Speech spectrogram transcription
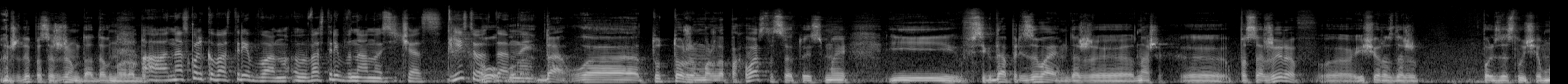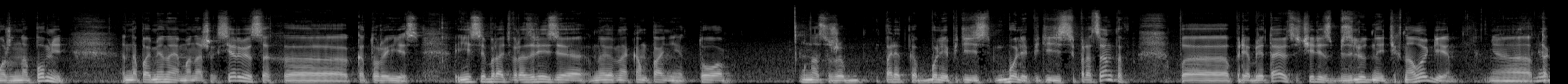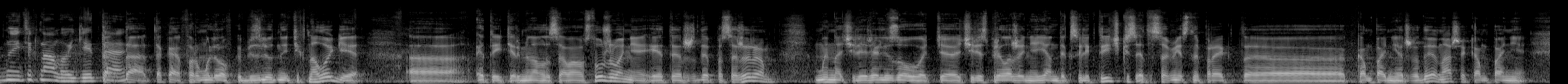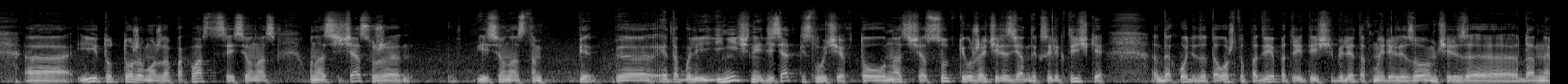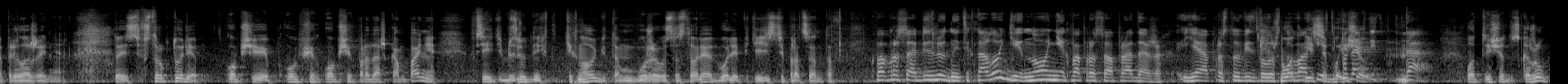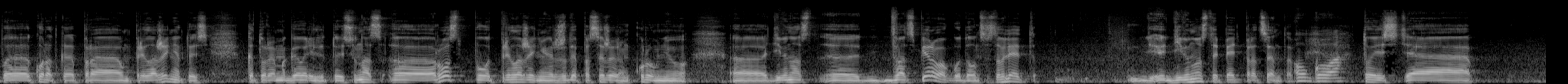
РЖД пассажирам, да, давно работает. А насколько востребовано, востребовано оно сейчас? Есть у вас ну, данные? Да, тут тоже можно похвастаться. То есть мы и всегда призываем даже наших пассажиров, еще раз даже пользуясь случаем, можно напомнить, напоминаем о наших сервисах, э, которые есть. Если брать в разрезе, наверное, компании, то у нас уже порядка более 50, более 50% приобретаются через безлюдные технологии. Э, безлюдные так, технологии, так. Да, такая формулировка. Безлюдные технологии. Э, это и терминалы самообслуживания, и это РЖД пассажирам. Мы начали реализовывать э, через приложение Яндекс Электрички. Это совместный проект э, компании РЖД, нашей компании. И тут тоже можно похвастаться, если у нас, у нас сейчас уже, если у нас там это были единичные, десятки случаев, то у нас сейчас в сутки уже через Яндекс Электрички доходит до того, что по 2 по 3 тысячи билетов мы реализовываем через данное приложение. То есть в структуре общей, общих, общих продаж компании все эти безлюдные технологии там уже составляют более 50%. К вопросу о безлюдной технологии, но не к вопросу о продажах. Я просто увидела, что ну, у вас есть... Бы Подождите, еще... да. Вот еще скажу э, коротко про приложение, то есть, которое мы говорили. То есть у нас э, рост по приложению РЖД пассажирам к уровню э, 90, э, 2021 года он составляет 95%. Ого. То есть э,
